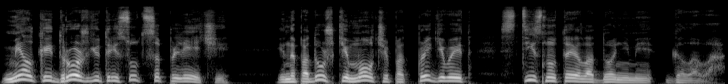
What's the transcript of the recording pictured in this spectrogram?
мелкой дрожью трясутся плечи, и на подушке молча подпрыгивает стиснутая ладонями голова.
